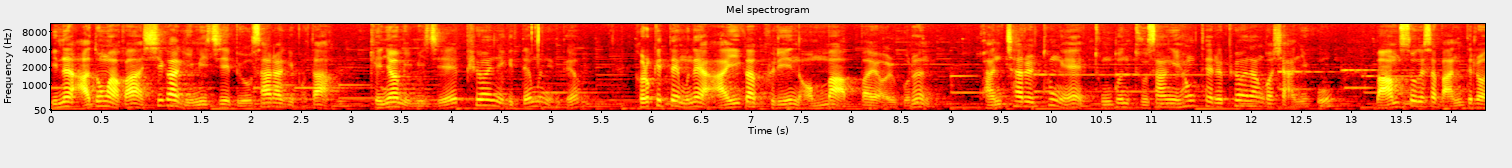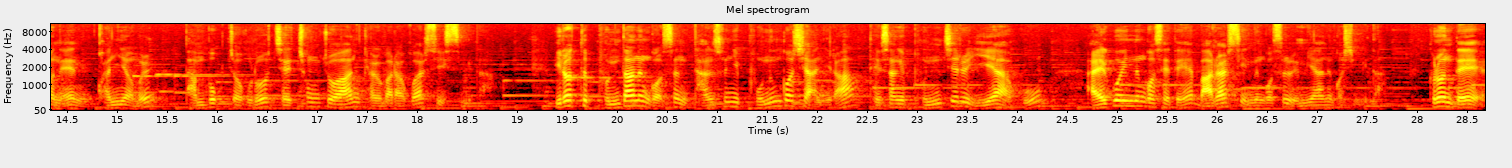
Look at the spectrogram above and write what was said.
이는 아동화가 시각 이미지의 묘사라기보다 개념 이미지의 표현이기 때문인데요. 그렇기 때문에 아이가 그린 엄마 아빠의 얼굴은 관찰을 통해 둥근 두상의 형태를 표현한 것이 아니고 마음속에서 만들어낸 관념을 반복적으로 재청조한 결과라고 할 수 있습니다. 이렇듯 본다는 것은 단순히 보는 것이 아니라 대상의 본질을 이해하고 알고 있는 것에 대해 말할 수 있는 것을 의미하는 것입니다. 그런데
